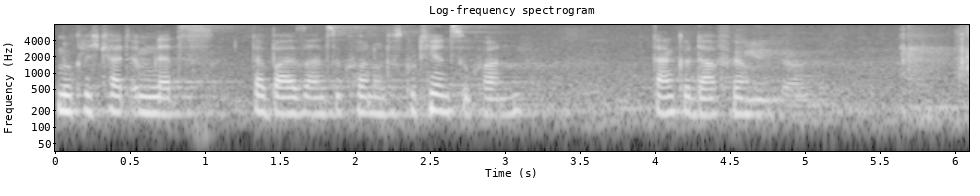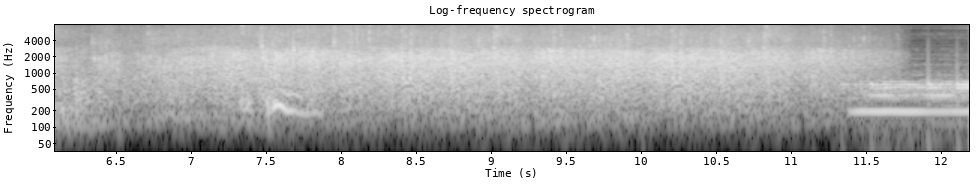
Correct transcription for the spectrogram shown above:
Möglichkeit im Netz dabei sein zu können und diskutieren zu können. Danke dafür. Vielen Dank. Música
